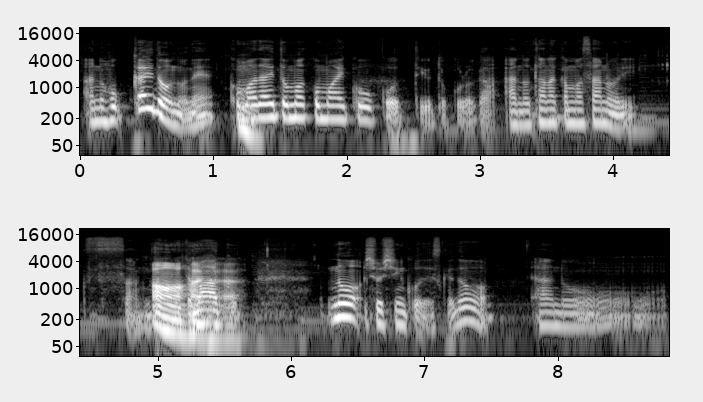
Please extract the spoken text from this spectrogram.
あの北海道のね駒大苫小牧高校っていうところが、あの田中正則さんがマークの出身校ですけど、あの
